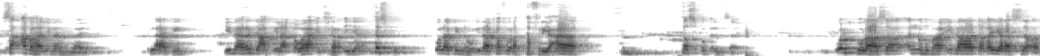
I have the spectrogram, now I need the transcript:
وعشرة وهو الربح هذا مفهوم يا شيخ عبد الله؟ ها؟ مفهوم؟ طيب هذه مسائل صعبها الإمام مالك لكن إذا رجعت إلى قواعد شرعية تسقط ولكنه إذا كثرت تفريعات تصعب المسائل والخلاصة أنهما إذا تغير السعر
